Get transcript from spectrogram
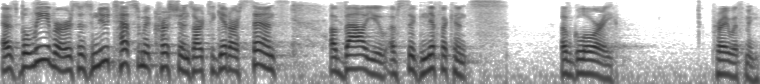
as believers, as New Testament Christians, are to get our sense of value, of significance, of glory. Pray with me.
